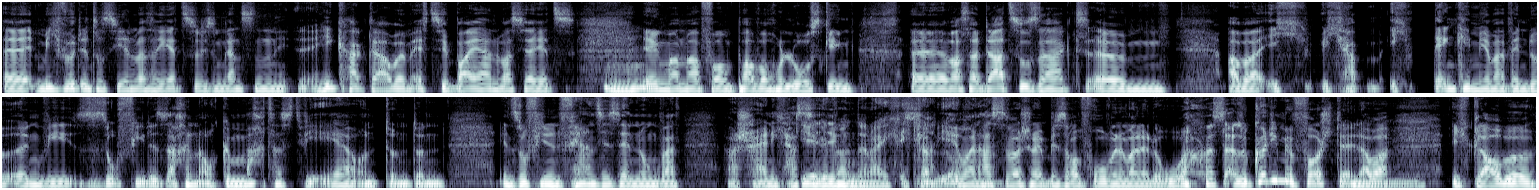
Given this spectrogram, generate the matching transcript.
Äh, mich würde interessieren, was er jetzt zu diesem ganzen Hickhack da beim FC Bayern, was ja jetzt mhm. irgendwann mal vor ein paar Wochen losging, äh, was er dazu sagt. Ähm, aber ich, ich, hab, ich denke mir mal, wenn du irgendwie so viele Sachen auch gemacht hast wie er und, und, und in so vielen Fernsehsendungen warst, wahrscheinlich hast irgendwann du. Reicht ich glaube, irgendwann hast du wahrscheinlich bist du auch froh, wenn du mal eine Ruhe hast. Also könnte ich mir vorstellen, aber mhm. ich glaube,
